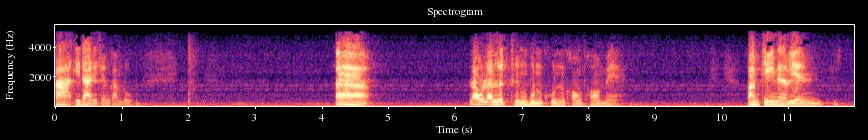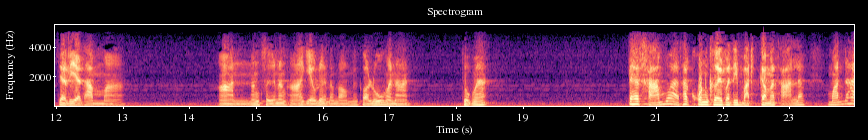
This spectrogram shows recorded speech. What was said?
ค่าที่ได้ในเชิงความรู้เราระลึกถึงบุญคุณของพ่อแม่ ความจริงเนี่ยเรียนจริยธรรมมา อ่านหนังสือหนังหาเกี่ยวเรื่องตำนองไม่ก็รู้มานาน ถูกไหมแต่ แต่ถามว่าถ้าคนเคยปฏิบัติกรรมฐานแล้วมาได้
